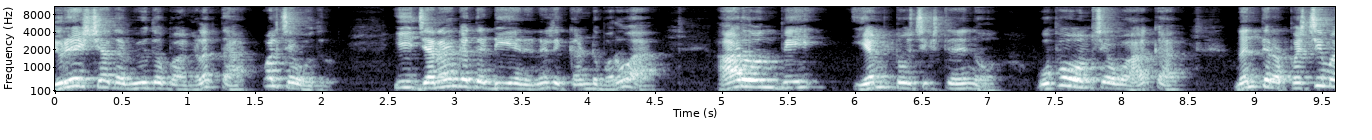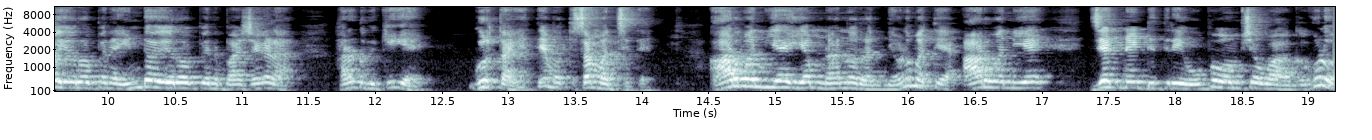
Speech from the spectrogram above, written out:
ಯುರೇಷ್ಯಾದ ವಿವಿಧ ಭಾಗಗಳತ್ತ ವಲಸೆ ಹೋದರು. ಈ ಜನಾಂಗದ ಡಿ ಎನ್ ಎನಲ್ಲಿ ಕಂಡುಬರುವ R one B, M two sixty nine ಉಪವಂಶವಾಹಕ, ನಂತರ ಪಶ್ಚಿಮ ಯುರೋಪಿನ ಇಂಡೋ ಯುರೋಪಿಯನ್ ಭಾಷೆಗಳ ಹರಡುವಿಕೆಗೆ ಗುರುತಾಗೈತೆ ಮತ್ತು ಸಂಬಂಧಿಸಿದೆ. ಆರ್ ಒನ್ ಎ ಎಂ ನಾನ್ನೂರ ಹದಿನೇಳು ಮತ್ತು R one A Z ninety three ಉಪವಂಶವಾಹಕಗಳು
